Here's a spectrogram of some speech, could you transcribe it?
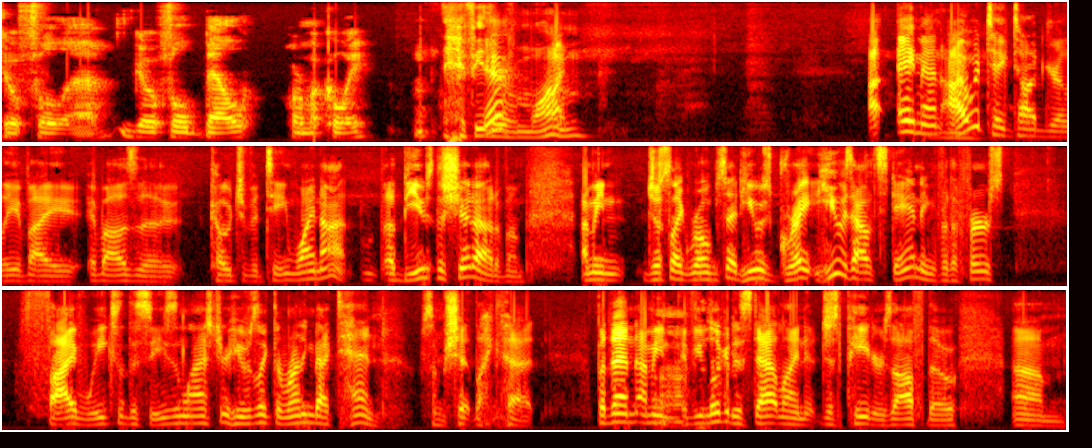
Go full, uh, go full Bell or McCoy. If either Yeah, of them want him, I, hey, man, I would take Todd Gurley if I if I was the coach of a team. Why not abuse the shit out of him? I mean, just like Rome said, he was great. He was outstanding for the first five weeks of the season last year. He was like the running back ten, some shit like that. But then, I mean, Uh-huh. if you look at his stat line, it just peters off though. Um,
